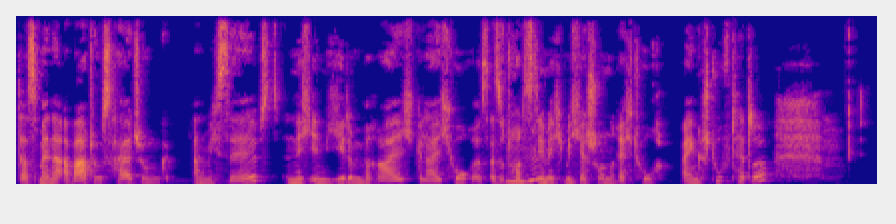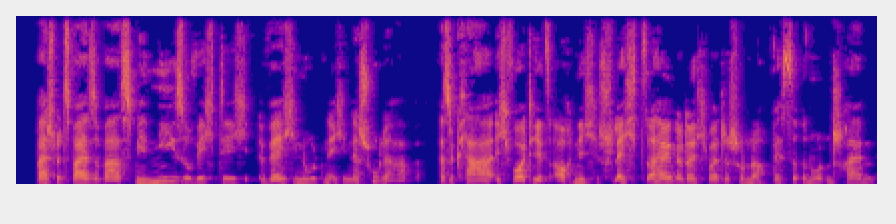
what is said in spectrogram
dass meine Erwartungshaltung an mich selbst nicht in jedem Bereich gleich hoch ist. Also trotzdem mhm. ich mich ja schon recht hoch eingestuft hätte. Beispielsweise war es mir nie so wichtig, welche Noten ich in der Schule habe also klar, ich wollte jetzt auch nicht schlecht sein oder ich wollte schon noch bessere Noten schreiben,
